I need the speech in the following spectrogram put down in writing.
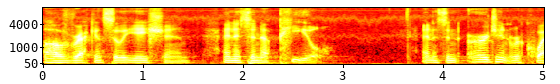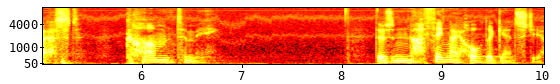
of reconciliation, and it's an appeal, and it's an urgent request come to me. There's nothing I hold against you.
